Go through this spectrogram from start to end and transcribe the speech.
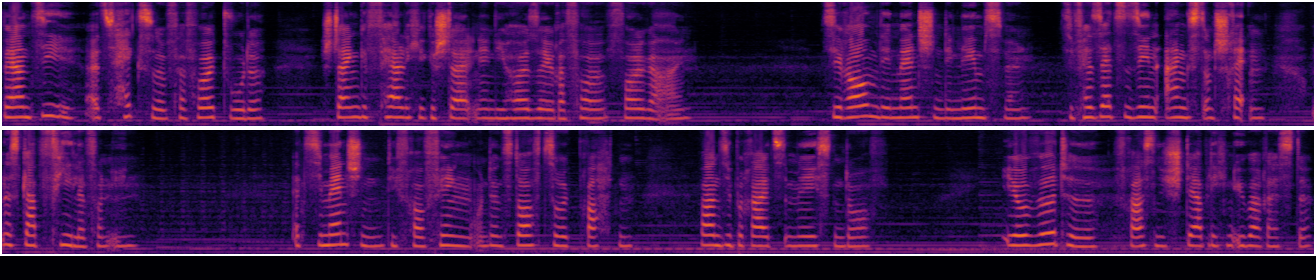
Während sie als Hexe verfolgt wurde, steigen gefährliche Gestalten in die Häuser ihrer Folge ein. Sie rauben den Menschen den Lebenswillen, sie versetzen sie in Angst und Schrecken, und es gab viele von ihnen. Als die Menschen die Frau fingen und ins Dorf zurückbrachten, waren sie bereits im nächsten Dorf. Ihre Wirte fraßen die sterblichen Überreste,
